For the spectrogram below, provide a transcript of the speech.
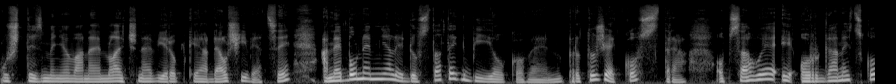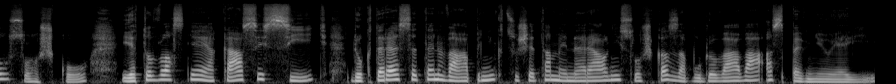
už ty zmiňované mléčné výrobky a další věci, a nebo neměli dostatek bílkovin, protože kostra obsahuje i organickou složku, je to vlastně jakási síť, do které se ten vápník, což je ta minerální složka, zabudovává a spevňuje ji.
